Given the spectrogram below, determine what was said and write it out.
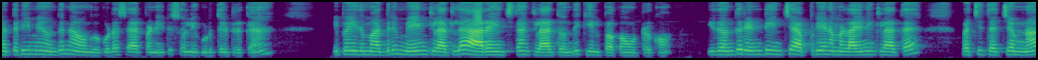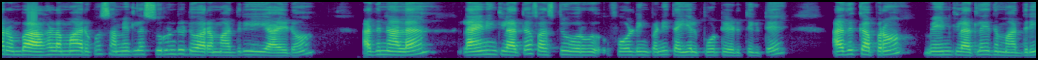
மெத்தடையுமே வந்து நான் உங்கள் கூட ஷேர் பண்ணிவிட்டு சொல்லி கொடுத்துட்ருக்கேன் இப்போ இது மாதிரி மெயின் கிளாத்தில் அரை இன்ச் தான் கிளாத் வந்து கீழ்ப்பக்கம் விட்ருக்கோம் இதை வந்து ரெண்டு இன்ச்சு அப்படியே நம்ம லைனிங் கிளாத்தை வச்சு தைச்சோம்னா ரொம்ப அகலமாக இருக்கும். சமயத்தில் சுருண்டுட்டு வர மாதிரி ஆகிடும் அதனால லைனிங் கிளாத்தை ஃபஸ்ட்டு ஒரு ஃபோல்டிங் பண்ணி தையல் போட்டு எடுத்துக்கிட்டு அதுக்கப்புறம் மெயின் கிளாத்தில் இது மாதிரி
